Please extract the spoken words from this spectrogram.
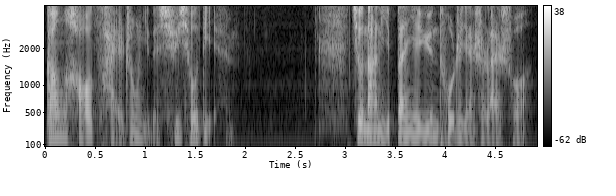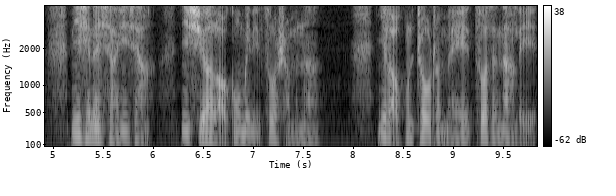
刚好踩中你的需求点。就拿你半夜孕吐这件事来说，你现在想一想，你需要老公为你做什么呢？你老公皱着眉坐在那里，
